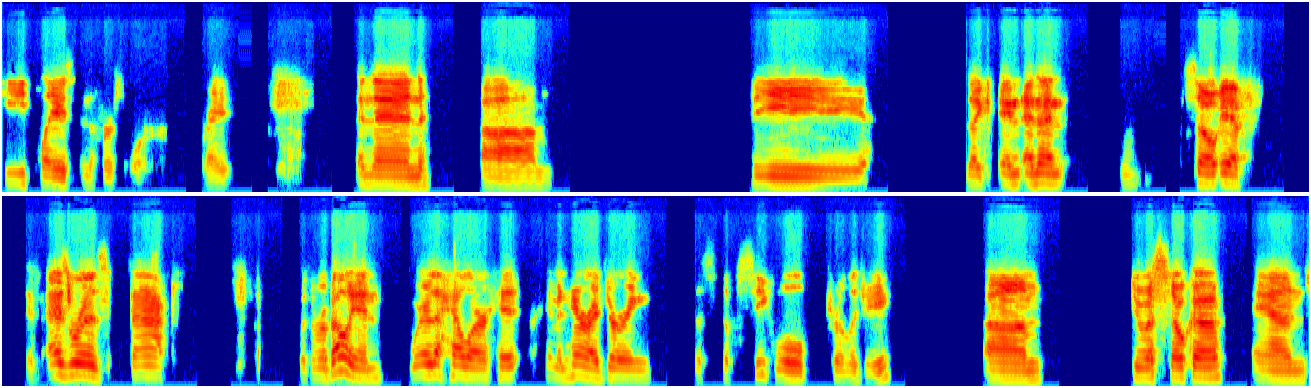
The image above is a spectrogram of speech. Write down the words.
he plays in the First Order, right? And then, um, the like, and and then, so if if Ezra's back with the rebellion, where the hell are hit him and Hera during the the sequel trilogy? Um, do Ahsoka and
